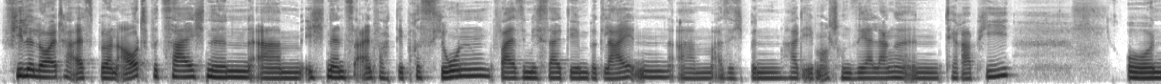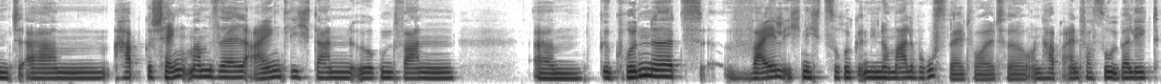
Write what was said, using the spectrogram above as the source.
viele Leute als Burnout bezeichnen. Ähm, ich nenne es einfach Depressionen, weil sie mich seitdem begleiten. Ähm, also ich bin halt eben auch schon sehr lange in Therapie und ähm, habe Geschenkmamsell eigentlich dann irgendwann ähm, gegründet, weil ich nicht zurück in die normale Berufswelt wollte und habe einfach so überlegt,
